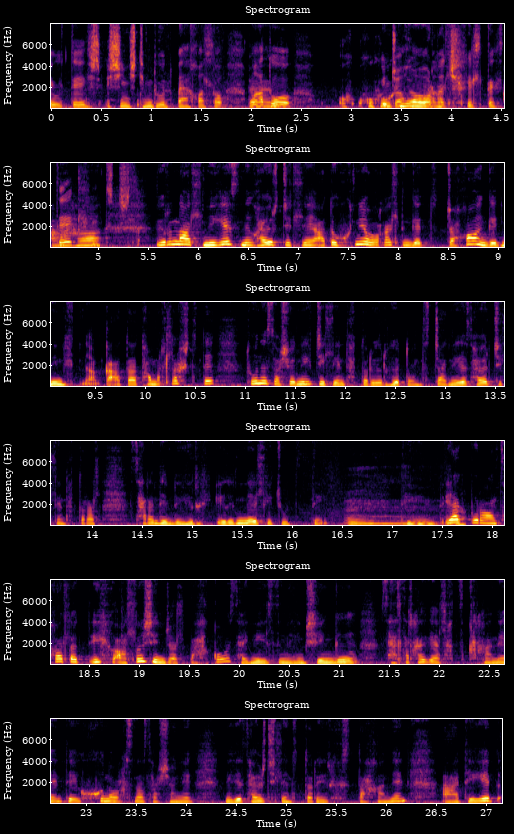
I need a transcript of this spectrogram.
юу гэдэг шинж тэмдгүүд байх болов магадгүй хөхний жоохон ургалж эхэлдэг те гэхмэтчлээ. Ер нь бол нэгээс нэг 2 жилийн одоо хөхний ургалт ингээд жоохон ингээд нэмэх одоо томрлоо шүү дээ. Түүнээс хойш нэг жилийн дотор ерөөд дунджаа. Нэгээс 2 жилийн дотор бол сарын тэмдэг иргэнэл гэж үздэг. Тийм. Яг бүр онцгойлоод их олон шинж бол байхгүй. Саяны хэлсэн нэг юм шингэн сасархаг ялгац гарах нэ. Тэг хөхн ургаснаас хойш нэг нэгээс 2 жилийн дотор ирэх хэрэгтэй хаа нэ. Аа тэгээд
